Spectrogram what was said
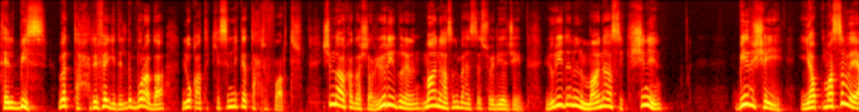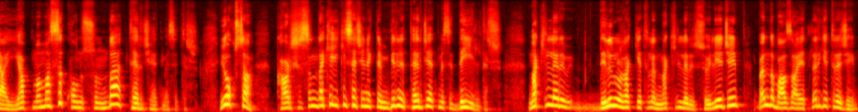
Telbis ve tahrife gidildi. Burada lügatı kesinlikle tahrif vardır. Şimdi arkadaşlar yuridune'nin manasını ben size söyleyeceğim. Yuride'nin manası kişinin bir şeyi yapması veya yapmaması konusunda tercih etmesidir. Yoksa karşısındaki iki seçenekten birini tercih etmesi değildir. Nakilleri delil olarak getirilen nakilleri söyleyeceğim. Ben de bazı ayetler getireceğim.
